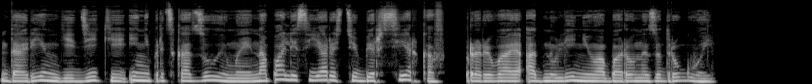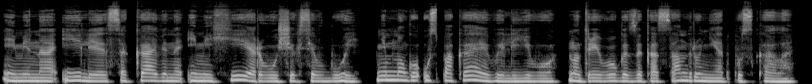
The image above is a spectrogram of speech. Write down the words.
Даринги, дикие и непредсказуемые, напали с яростью берсерков, прорывая одну линию обороны за другой. Имена Илиеса, Кавина и Михея, рвущихся в бой, немного успокаивали его, но тревога за Кассандру не отпускала.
